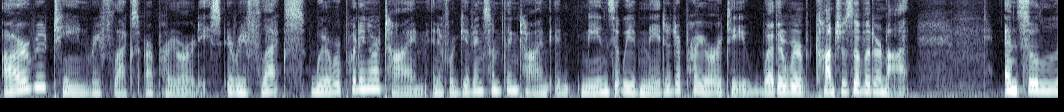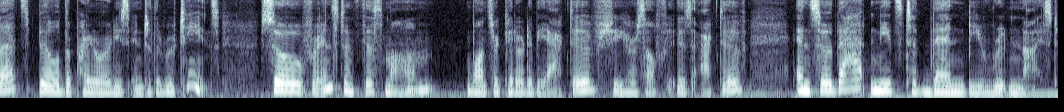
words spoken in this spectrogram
our routine reflects our priorities. It reflects where we're putting our time, and if we're giving something time, it means that we've made it a priority, whether we're conscious of it or not. And so let's build the priorities into the routines. So, for instance, this mom wants her kiddo to be active. She herself is active. And so that needs to then be routinized.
